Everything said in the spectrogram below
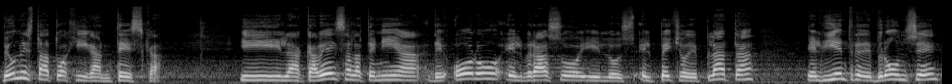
ve una estatua gigantesca y la cabeza la tenía de oro, el brazo y los, el pecho de plata, el vientre de bronce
